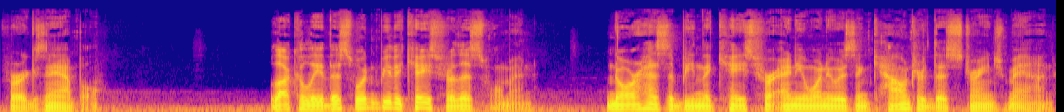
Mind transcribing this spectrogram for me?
for example. Luckily, this wouldn't be the case for this woman, nor has it been the case for anyone who has encountered this strange man.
